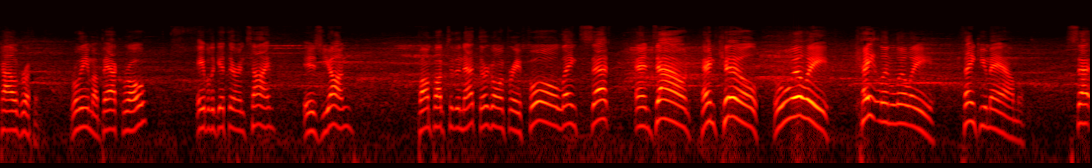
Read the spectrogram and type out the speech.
Kyle Griffin. Rolima, back row, able to get there in time, is Young. Bump up to the net. They're going for a full length set and down and kill Lily, Caitlin Lilly. Thank you, ma'am. Set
